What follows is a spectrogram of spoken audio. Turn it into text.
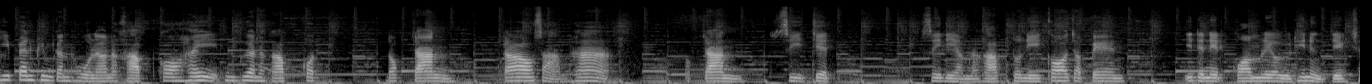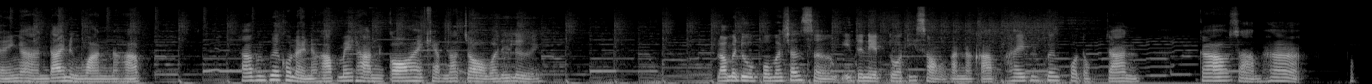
ที่แป้นพิมพ์กันโทรแล้วนะครับ ก็ให้เพื่อนๆนะครับ กดดอกจัน935 ดอกจัน 47 สี่เหลี่ยมนะครับ ตัวนี้ก็จะเป็นอินเทอร์เน็ตความเร็วอยู่ที่1จิกใช้งานได้ 1 วันนะครับ ถ้าเพื่อนๆคนไหนนะครับ ไม่ทันก็ให้แคปหน้าจอไว้ได้เลย เรามาดูโปรโมชั่นเสริมอินเทอร์เน็ตตัวที่ 2 กันนะครับ ให้เพื่อนๆกดดอกจัน 935 ดอก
